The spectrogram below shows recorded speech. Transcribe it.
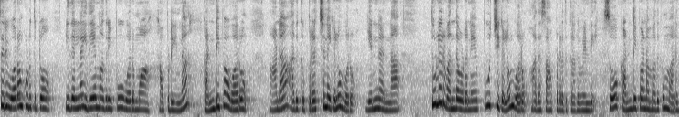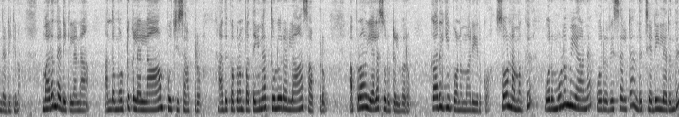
சரி உரம் கொடுத்துட்டோம். இதெல்லாம் இதே மாதிரி பூ வருமா? அப்படின்னா கண்டிப்பாக வரும். ஆனால் அதுக்கு பிரச்சனைகளும் வரும். என்னென்னா துளிர் வந்த உடனே பூச்சிகளும் வரும். அதை சாப்பிட்றதுக்காக வேண்டி. ஸோ கண்டிப்பாக நம்ம அதுக்கு மருந்து அடிக்கணும். மருந்து அடிக்கலைன்னா அந்த மொட்டுக்களெல்லாம் பூச்சி சாப்பிட்ரும் அதுக்கப்புறம் பார்த்திங்கன்னா துளிரெல்லாம் சாப்பிட்ரும் அப்புறம் இலை சுருட்டல் வரும். கருகி போன மாதிரி இருக்கும். ஸோ நமக்கு ஒரு முழுமையான ஒரு ரிசல்ட்டை அந்த செடியிலேருந்து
